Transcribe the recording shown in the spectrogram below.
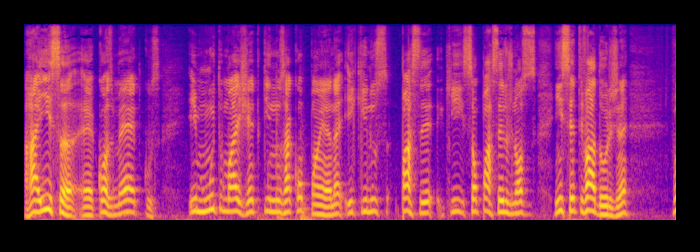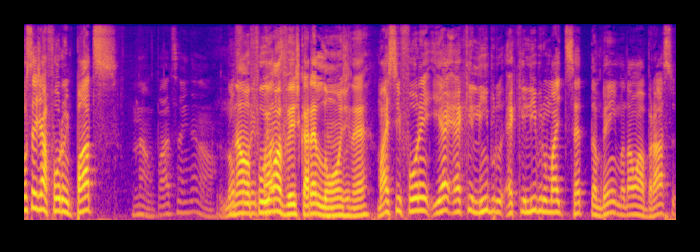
Raíssa é, Cosméticos e muito mais gente que nos acompanha, né? E que nos parce... que são parceiros nossos incentivadores, né? Vocês já foram em Patos? Não, Patos ainda não. Não, não fui uma vez, cara, é longe, né? Mas se forem, e é equilíbrio, equilíbrio mindset também, mandar um abraço.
